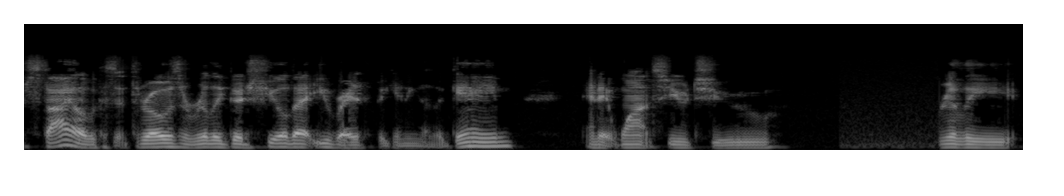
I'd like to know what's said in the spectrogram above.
style because it throws a really good shield at you right at the beginning of the game, and it wants you to really,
